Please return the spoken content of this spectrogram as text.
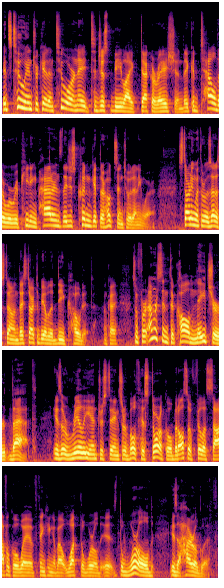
it's too intricate and too ornate to just be like decoration. They could tell there were repeating patterns, they just couldn't get their hooks into it anywhere starting with Rosetta Stone, they start to be able to decode it. Okay? So for Emerson to call nature that is a really interesting, sort of both historical but also philosophical way of thinking about what the world is. The world is a hieroglyph.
